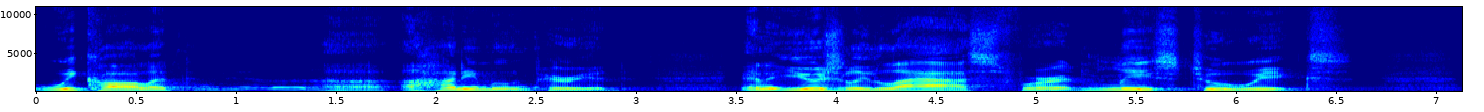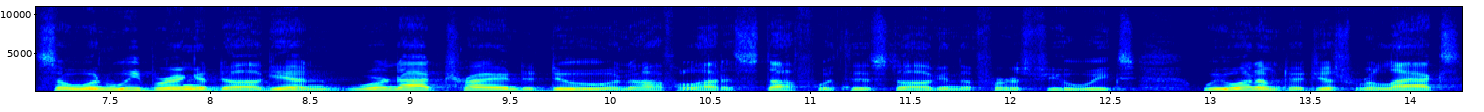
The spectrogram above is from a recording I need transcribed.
we call it uh, a honeymoon period, and it usually lasts for at least two weeks. So when we bring a dog in, we're not trying to do an awful lot of stuff with this dog in the first few weeks. We want them to just relax,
